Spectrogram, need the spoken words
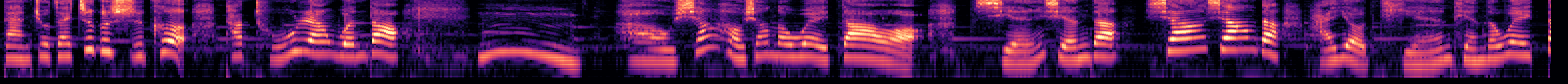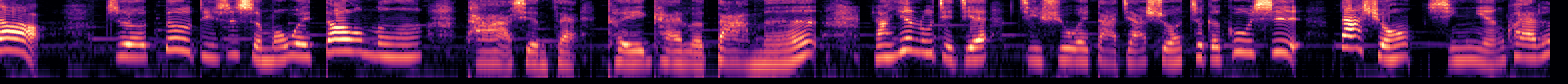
但就在这个时刻，他突然闻到，嗯，好香好香的味道哦，咸咸的、香香的，还有甜甜的味道。这到底是什么味道呢？他现在推开了大门，让燕如姐姐继续为大家说这个故事。大熊，新年快乐！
